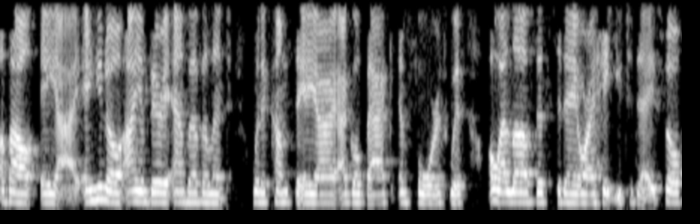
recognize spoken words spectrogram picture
about AI. And, you know, I am very ambivalent when it comes to AI. I go back and forth with, oh, I love this today or I hate you today. So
